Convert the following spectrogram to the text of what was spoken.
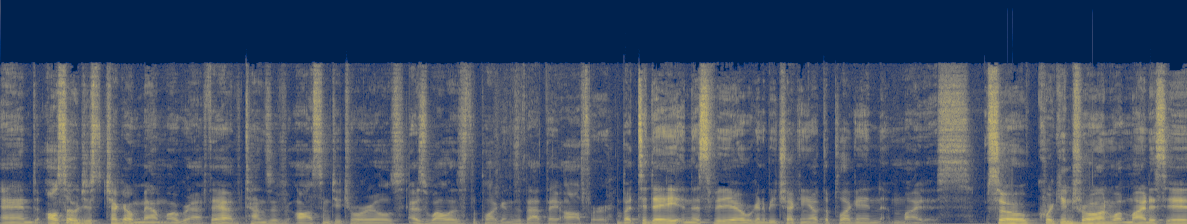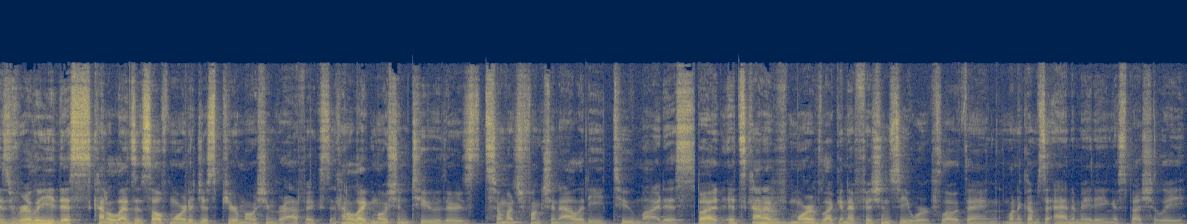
And also just check out Mount MoGraph. They have tons of awesome tutorials as well as the plugins that they offer. But today in this video, we're gonna be checking out the plugin Midas. So quick intro on what Midas is. Really, this kind of lends itself more to just pure motion graphics. Kind of like Motion 2, there's so much functionality to Midas, but it's kind of more of like an efficiency workflow thing when it comes to animating especially,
